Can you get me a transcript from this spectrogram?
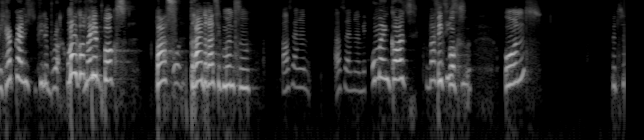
ich habe gar nicht so viele Bra Oh mein Gott, Big Box! Was? 33 Münzen. aus einem aus einer Oh mein Gott, was Big Box. du? Und? Bitte.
